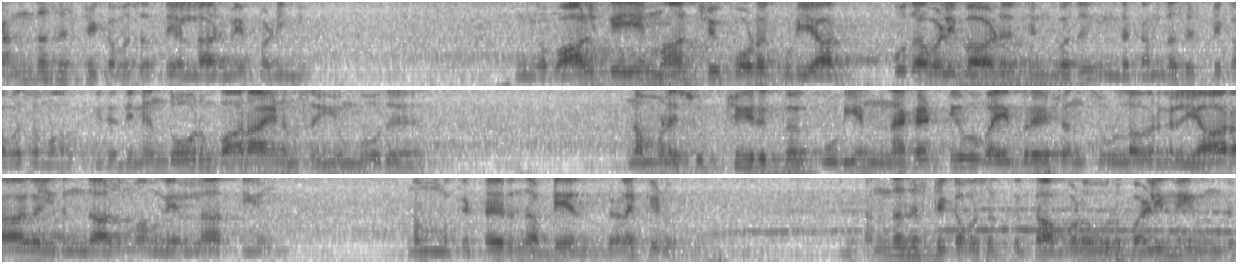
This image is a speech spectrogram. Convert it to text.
கந்த சஷ்டி கவசத்தை எல்லாருமே படிங்க. உங்கள் வாழ்க்கையே மாற்றி போடக்கூடிய அற்புத வழிபாடு என்பது இந்த கந்த சஷ்டி கவசமாகும். இது தினந்தோறும் பாராயணம் செய்யும்போது நம்மளை சுற்றி இருக்கக்கூடிய நெகட்டிவ் வைப்ரேஷன்ஸ் உள்ளவர்கள் யாராக இருந்தாலும் அவங்க எல்லாத்தையும் நம்ம கிட்ட இருந்து அப்படியே அது விளக்கிடும். இந்த கந்த சஷ்டி கவசத்துக்கு அவ்வளோ ஒரு வலிமை உண்டு.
